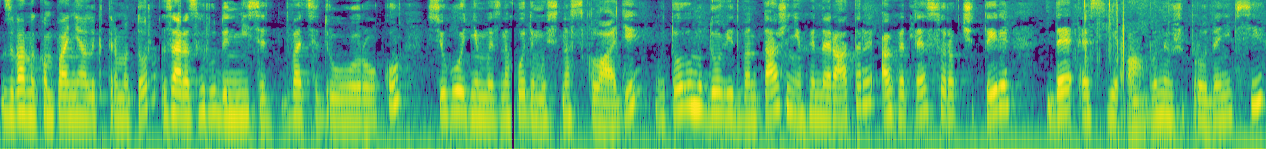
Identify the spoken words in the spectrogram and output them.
З вами компанія Електромотор. Зараз грудень місяць 22 року. Сьогодні ми знаходимося на складі, готовимо до відвантаження генератори АГТ-44 DSEA. Вони вже продані всі.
